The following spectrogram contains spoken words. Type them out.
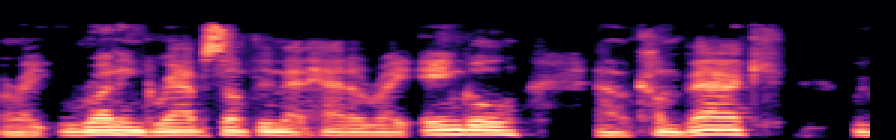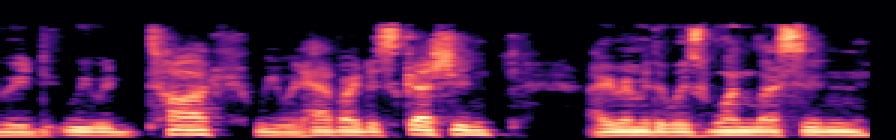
All right, run and grab something that had a right angle. Come back. We would we would talk. We would have our discussion. I remember there was one lesson.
